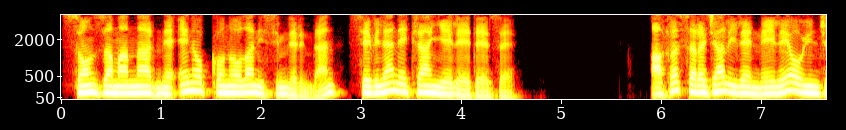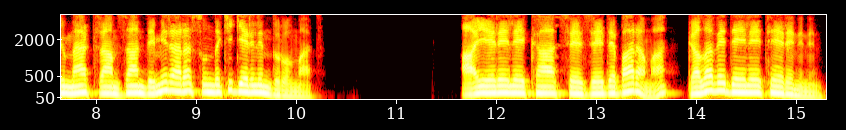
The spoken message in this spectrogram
Son zamanlar ne en ok konu olan isimlerinden, sevilen ekran YLDZ. Afra Saracal ile NL oyuncu Mert Ramzan Demir arasındaki gerilim durulmat. AYRLK SZ'de bar ama, Gala ve DLTR'nin.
